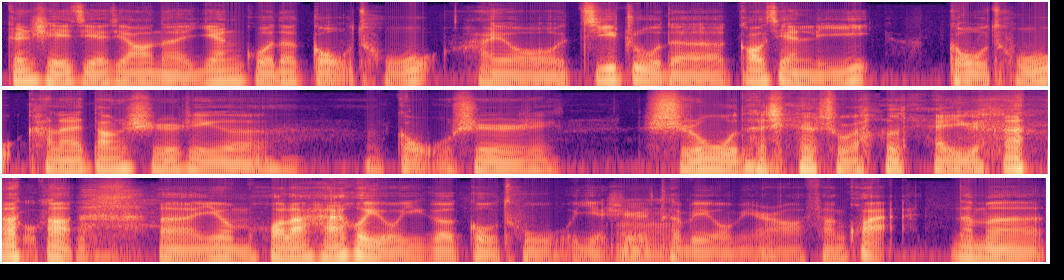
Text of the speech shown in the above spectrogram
跟谁结交呢？燕国的狗屠，还有击筑的高渐离。狗屠看来当时这个狗是这食物的这个主要来源啊，呃，因为我们后来还会有一个狗屠，也是特别有名啊，樊哙。那么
